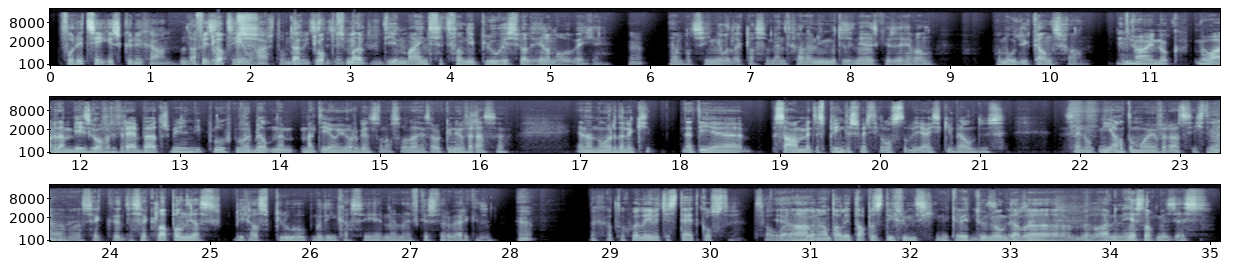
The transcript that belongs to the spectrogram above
voor ritzeges kunnen gaan. Dat of is klopt. dat heel hard om Dat zoiets klopt, te zeggen? maar die mindset van die ploeg is wel helemaal weg. Hè. Ja. want ze gingen voor dat klassement gaan en nu moeten ze ineens keer zeggen van, je moet je kans gaan. Ja, en ook, we waren dan bezig over vrijbuiters binnen die ploeg. Bijvoorbeeld met Matteo Jorgensen of zo, dat zou kunnen verrassen. En dan hoorde ik dat hij uh, samen met de sprinters werd gelost op de Jaiskibel, dus dat zijn ook niet al te mooie vooruitzichten. Ja, dat zijn, dat zijn klappen die als, die als ploeg ook moet incasseren en even verwerken. Ze. Dat gaat toch wel eventjes tijd kosten. Het zal Ja. wel nog een aantal etappes duren misschien. Ik weet toen ook ze dat we, we waren ineens nog met zes.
